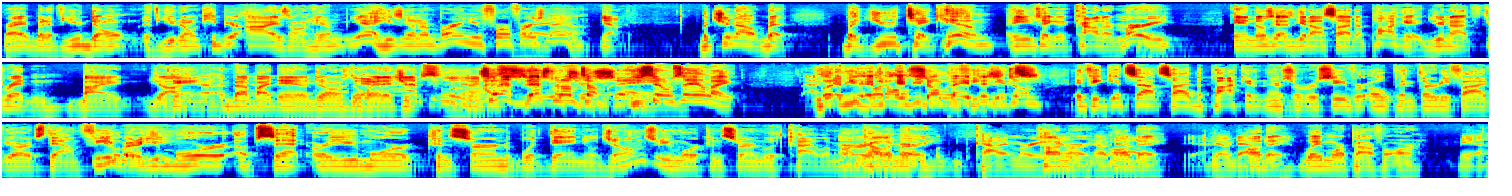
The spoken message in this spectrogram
right? But if you don't, if you don't keep your eyes on him, yeah, he's going to burn you for a first Right. down. Yeah. But you're not. But but you take him and you take a Kyler Murray. And those guys get outside the pocket. You're not threatened by Josh, Daniel. uh, by, by Daniel Jones the way that you. Absolutely. So that's, that's what, what I'm you're talking about. You see what I'm saying? Like, But, if you, but if, if you don't pay attention gets, to him, if he gets outside the pocket and there's a receiver open 35 yards downfield, you are you keep- more upset or are you more concerned with Daniel Jones or are you more concerned with Kyler Murray? Kyler Murray, Kyler Murray, Kyler no, Murray, no all doubt. day, no doubt, all day, way more powerful arm, Yeah,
